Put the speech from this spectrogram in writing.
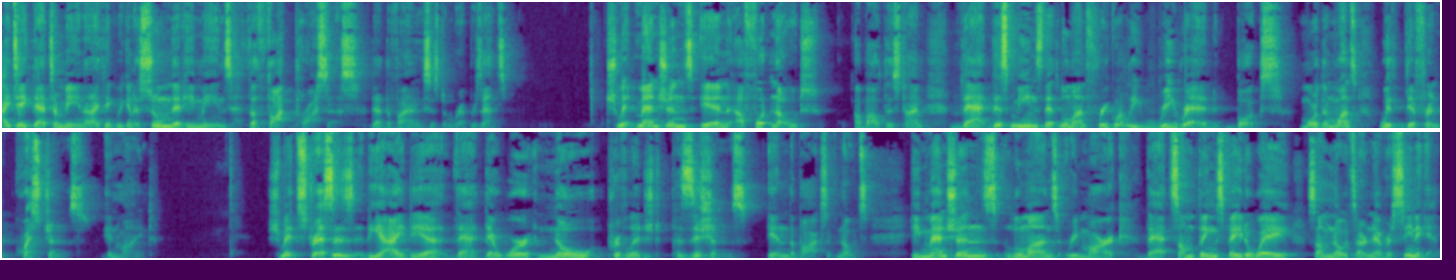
I take that to mean, and I think we can assume that he means the thought process that the filing system represents. Schmidt mentions in a footnote about this time that this means that Luhmann frequently reread books more than once with different questions in mind. Schmidt stresses the idea that there were no privileged positions in the box of notes. He mentions Luhmann's remark that some things fade away, some notes are never seen again,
